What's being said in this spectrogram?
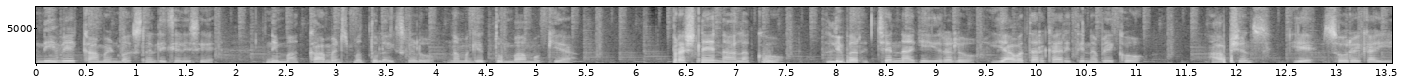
ನೀವೇ ಕಾಮೆಂಟ್ ಬಾಕ್ಸ್ನಲ್ಲಿ ತಿಳಿಸಿ. ನಿಮ್ಮ ಕಾಮೆಂಟ್ಸ್ ಮತ್ತು ಲೈಕ್ಸ್ಗಳು ನಮಗೆ ತುಂಬ ಮುಖ್ಯ. ಪ್ರಶ್ನೆ ನಾಲ್ಕು ಲಿವರ್ ಚೆನ್ನಾಗಿ ಇರಲು ಯಾವ ತರಕಾರಿ ತಿನ್ನಬೇಕು? ಆಪ್ಷನ್ಸ್ ಎ ಸೋರೆಕಾಯಿ,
